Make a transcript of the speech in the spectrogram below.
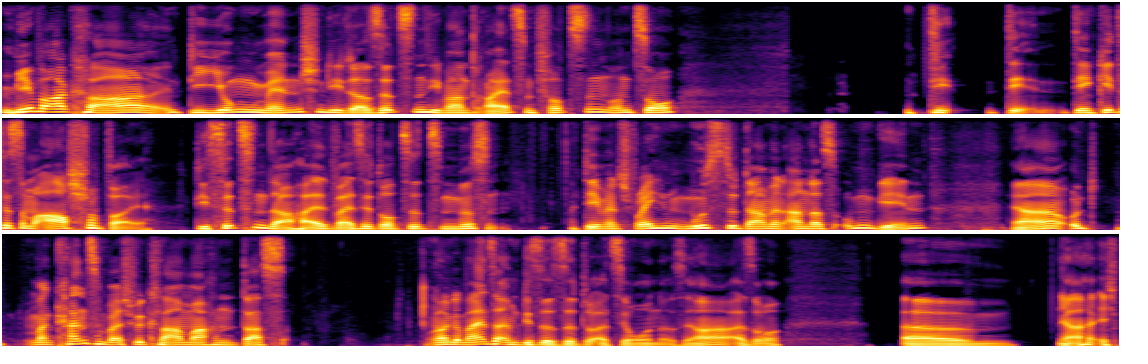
mir war klar, die jungen Menschen, die da sitzen, die waren 13, 14 und so, die, die, denen geht es am Arsch vorbei. Die sitzen da halt, weil sie dort sitzen müssen. Dementsprechend musst du damit anders umgehen. Ja, und man kann zum Beispiel klar machen, dass man gemeinsam in dieser Situation ist, ja. Also, ähm, ja, ich,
